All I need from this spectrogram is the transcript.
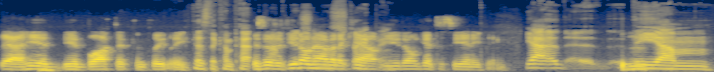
Yeah, he had he had blocked it completely. because the compet. He says if you don't have an account, you don't get to see anything. Yeah, uh, the um,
